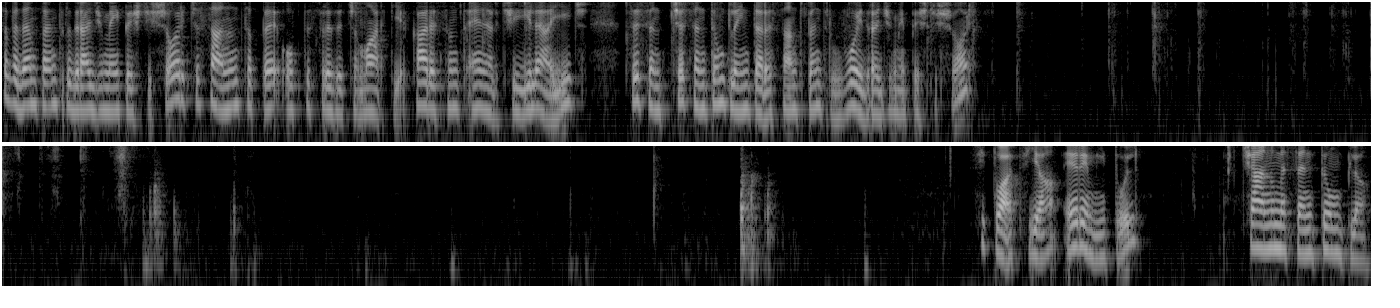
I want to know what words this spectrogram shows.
Să vedem pentru dragii mei peștișori ce se anunță pe 18 martie, care sunt energiile aici, ce se, ce se întâmplă interesant pentru voi, dragii mei peștișori. Situația, eremitul, ce anume se întâmplă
